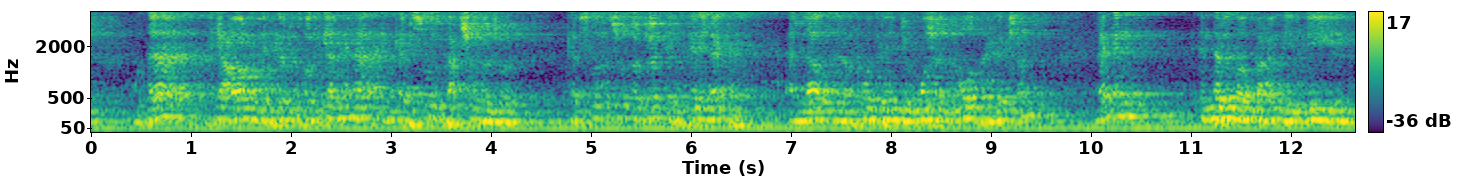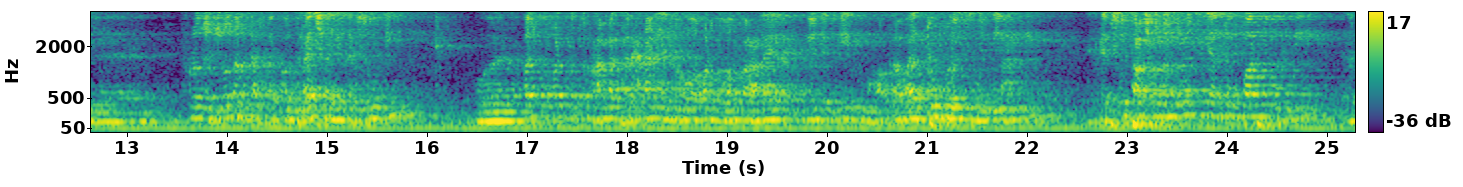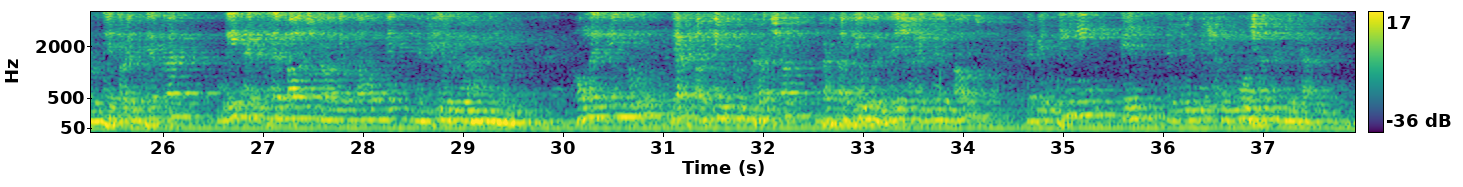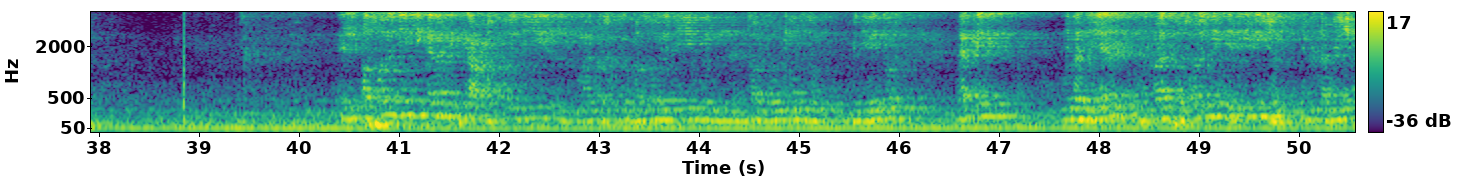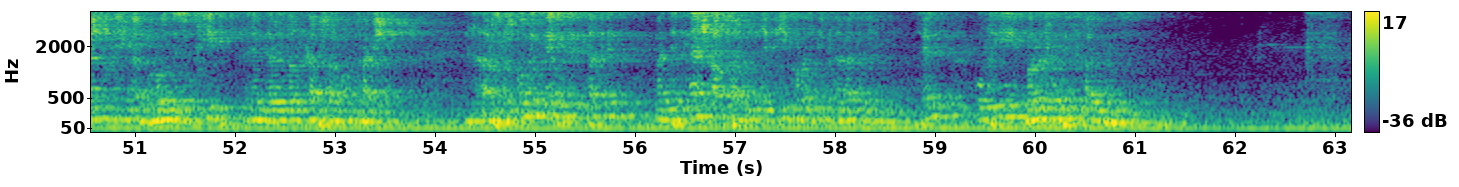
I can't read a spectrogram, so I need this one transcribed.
وده في عوامل كثيره بتدخل فيها منها الكبسول بتاعت ال shoulder joint capsule ال shoulder joint is very lax allows a full range of motion in all directions لكن ان the result عندي في ال frozen shoulder بيحصل contraction لل capsule دي وبشكر برضه الدكتور محمد سرحان ان هو برضه وفر عليا جزء كبير من المحاضره وقال two points من دي عندي. الكبسول بتاع ال shoulder joint فيها two parts من دي ال rotator interval وال axillary pouch اللي هو بيتكون من ال inferior glenohumeral joint هما الاثنين دول بيحصل فيهم كونتراكشن بيحصل فيهم فيبريشن اكسلر باوتش فبيديني الليميتيشن اوف موشن اللي بيحصل. الباثولوجي في كلام كتير عن الباثولوجي المايكروسكوبيك باثولوجي والانترلوكينز والميديتورز لكن نيفازيال ديسكرايب باثولوجي ان في ليجن انفلاميشن في فايبروزيس وفي ريزلت كابسول كونتراكشن. الارثروسكوبيك بيبسي اتخذت ما ادتناش أكتر من ان في chronic inflammatory cells وفي proliferative fibrosis.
